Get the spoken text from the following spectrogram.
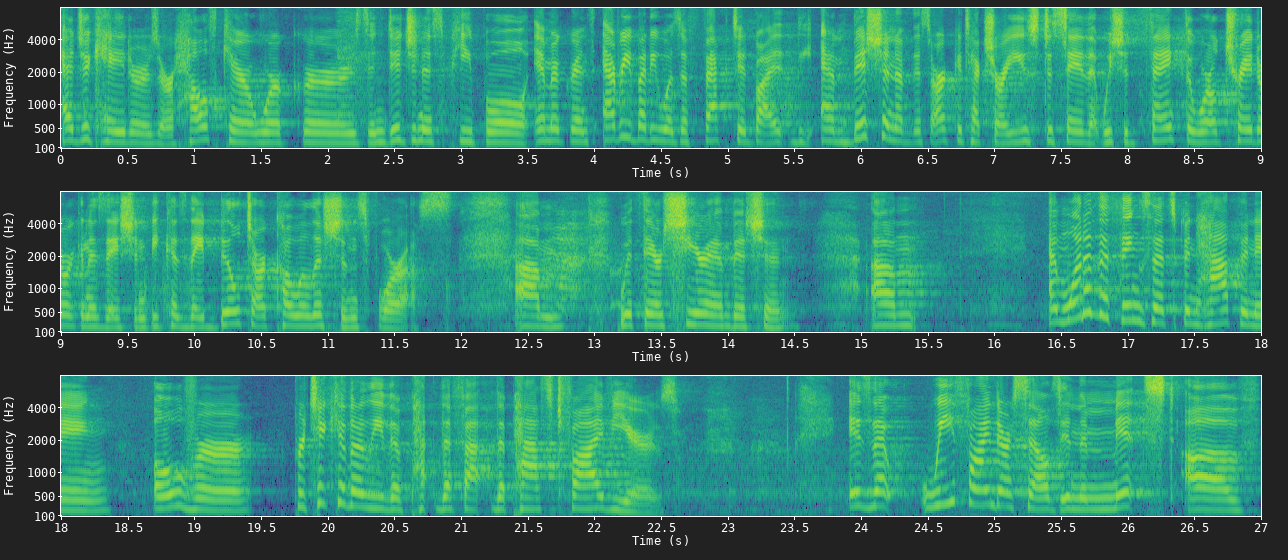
educators or healthcare workers, indigenous people, immigrants, everybody was affected by the ambition of this architecture. I used to say that we should thank the World Trade Organization because they built our coalitions for us um, with their sheer ambition. Um, and one of the things that's been happening over particularly the, the, the past five years, is that we find ourselves in the midst of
